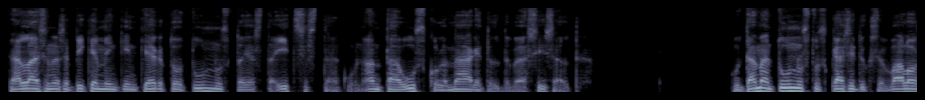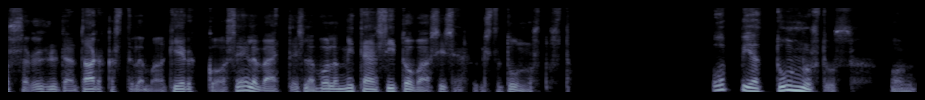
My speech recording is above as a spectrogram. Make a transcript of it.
Tällaisena se pikemminkin kertoo tunnustajasta itsestään, kuin antaa uskolle määriteltävää sisältöä. Kun tämän tunnustuskäsityksen valossa ryhdytään tarkastelemaan kirkkoa, selvää, ettei sillä voi olla mitään sitovaa sisällöllistä tunnustusta. Oppia tunnustus on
